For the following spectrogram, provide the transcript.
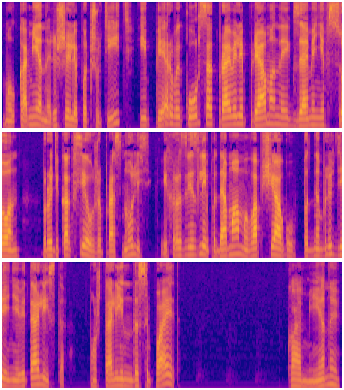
Мол, решили подшутить, и первый курс отправили прямо на экзамене в сон. Вроде как все уже проснулись. Их развезли по домам и в общагу под наблюдение Виталиста. Может, Алина досыпает? «Камены?»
